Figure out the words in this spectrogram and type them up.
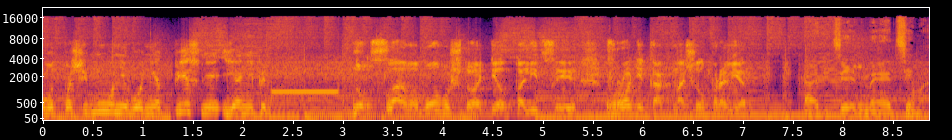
вот почему у него нет песни «Я не пи***». Ну, слава богу, что отдел полиции вроде как начал проверку. Отдельная тема.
